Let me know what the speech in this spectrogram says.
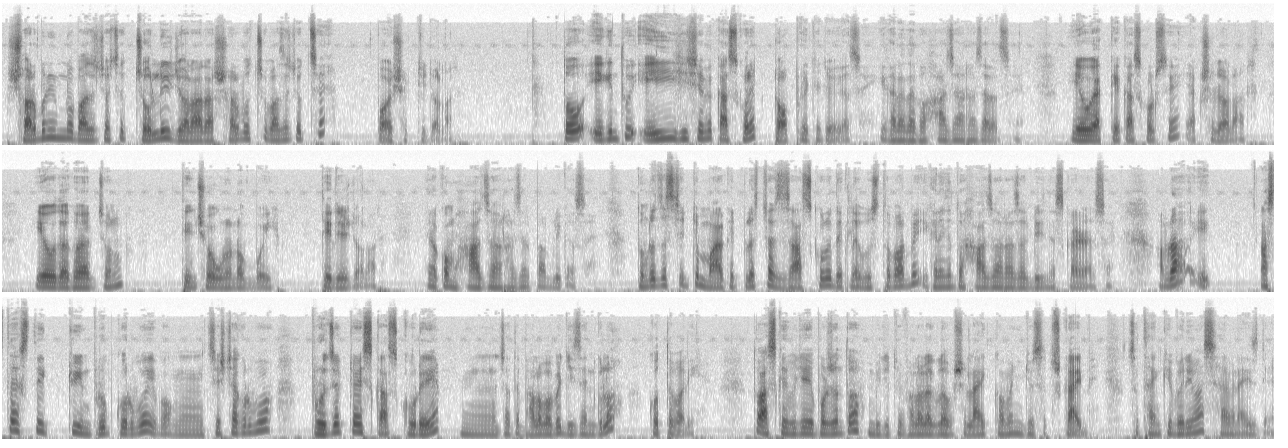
সর্বনিম্ন বাজেট হচ্ছে চল্লিশ ডলার আর সর্বোচ্চ বাজেট হচ্ছে পঁয়ষট্টি ডলার তো এ কিন্তু এই হিসেবে কাজ করে টপ রেটেড হয়ে গেছে। এখানে দেখো হাজার হাজার আছে। এও এককে কাজ করছে একশো ডলার এও দেখো একজন তিনশো উননব্বই, তিরিশ ডলার। এরকম হাজার হাজার পাবলিক আছে। তোমরা জাস্ট একটু মার্কেট প্লেসটা জাজ করে দেখলে বুঝতে পারবে, এখানে কিন্তু হাজার হাজার বিজনেস কার্ড আছে। আমরা আস্তে আস্তে একটু ইমপ্রুভ করব এবং চেষ্টা করব প্রজেক্ট ওয়াইজ কাজ করে যাতে ভালোভাবে ডিজাইনগুলো করতে পারি। তো আজকের ভিডিও এ পর্যন্ত। ভিডিওটি ভালো লাগলে অবশ্যই like comment do subscribe so thank you very much have a nice day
